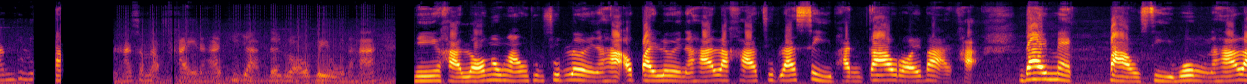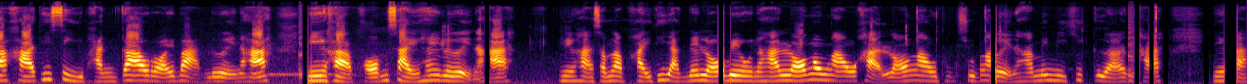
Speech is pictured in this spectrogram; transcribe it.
านทุลุนะคะสำหรับใครนะคะ ที่อยากได้ล้อเวนะคะ นี่ค่ะล้อเงาเงาๆทุกชุดเลยนะคะ เอาไปเลยนะคะ ราคาชุดละ 4,900 บาทค่ะ ได้แม็กเปล่าสีวงนะคะ ราคาที่ 4,900 บาทเลยนะคะ นี่ค่ะ พร้อมใส่ให้เลยนะคะนี่ค่ะสำหรับใครที่อยากได้ล้อเวลนะคะล้อเงาเงาค่ะล้อเงาทุกชุดเลยนะคะ ไม่มีขี้เกลือนะคะนี่ค่ะ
